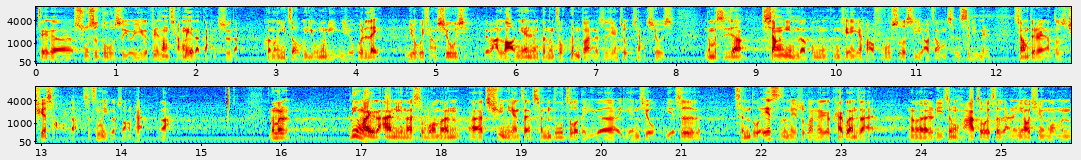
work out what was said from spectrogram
这个舒适度是有一个非常强烈的感知的。可能你走个一公里，你就会累，你就会想休息，对吧？老年人可能走更短的时间就会想休息。那么实际上，相应的公共空间也好，服务设施也好，在我们城市里面相对来讲都是缺少的，是这么一个状态，是吧？那么另外一个案例呢，是我们呃去年在成都做的一个研究，也是成都 S 美术馆的一个开馆展。那么李振华作为策展人邀请我们，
